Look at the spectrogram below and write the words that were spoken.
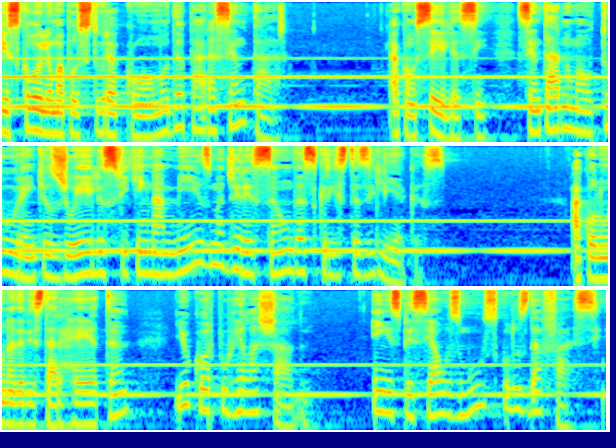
Escolha uma postura cômoda para sentar. Aconselha-se sentar numa altura em que os joelhos fiquem na mesma direção das cristas ilíacas. A coluna deve estar reta e o corpo relaxado, em especial os músculos da face.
